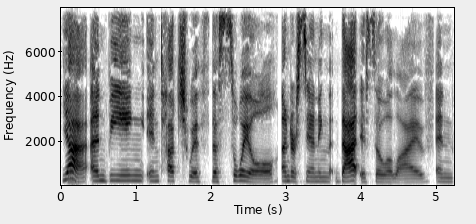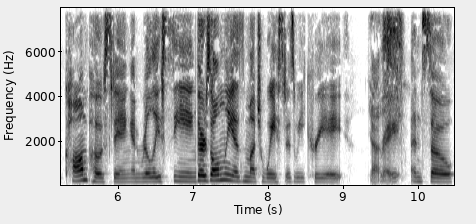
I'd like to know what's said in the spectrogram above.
yeah, and being in touch with the soil, understanding that that is so alive, and composting, and really seeing there's only as much waste as we create. Yes. Right. And so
